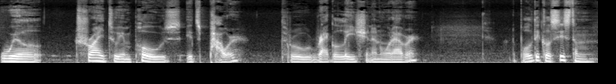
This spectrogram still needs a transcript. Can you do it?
will try to impose its power through regulation and whatever. The political system,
